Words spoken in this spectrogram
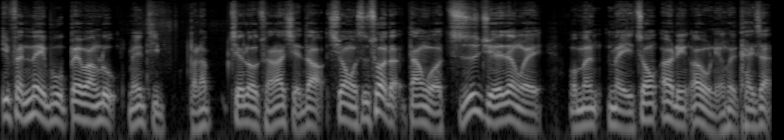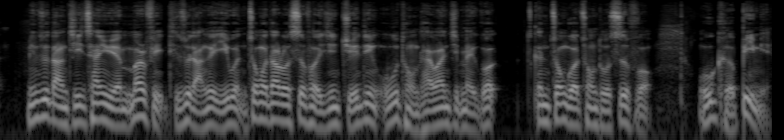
一份内部备忘录，媒体把它揭露出来，他写道：“希望我是错的，但我直觉认为，我们美中二零二五年会开战。”民主党籍参议员 Murphy 提出两个疑问：中国大陆是否已经决定武统台湾及美国跟中国冲突是否无可避免？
